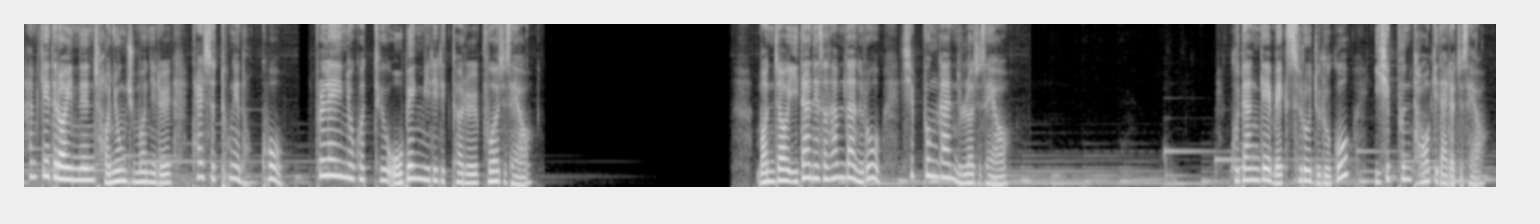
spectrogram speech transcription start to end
함께 들어있는 전용 주머니를 탈수통에 넣고 플레인 요거트 500ml를 부어주세요. 먼저 2단에서 3단으로 10분간 눌러주세요. 9단계 맥스로 누르고 20분 더 기다려주세요.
